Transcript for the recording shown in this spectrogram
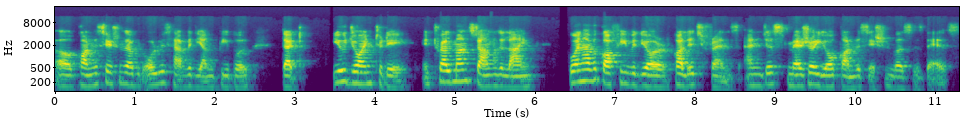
uh, conversations I would always have with young people that you join today, in 12 months down the line, go and have a coffee with your college friends and just measure your conversation versus theirs.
